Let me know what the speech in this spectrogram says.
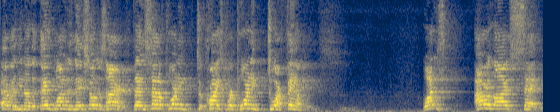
uh, you know that they wanted and they so desired that instead of pointing to Christ, we're pointing to our families. What does our lives say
